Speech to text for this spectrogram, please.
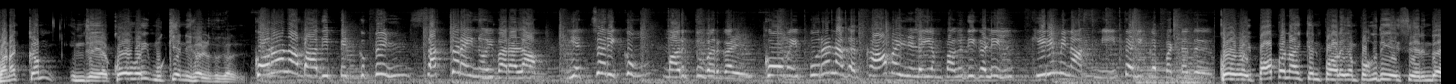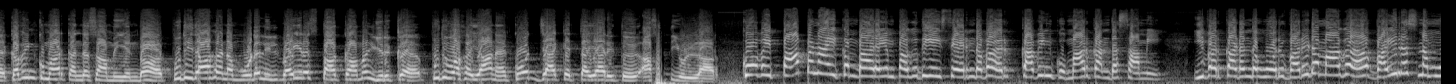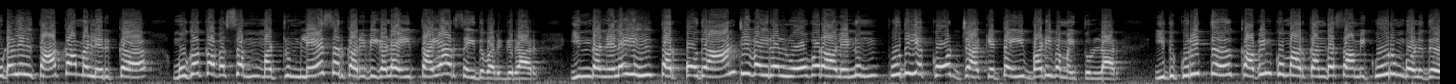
வணக்கம். இன்றைய கோவை முக்கிய நிகழ்வுகள். கொரோனா பாதிப்பிற்கு பின் சர்க்கரை நோய் வரலாம். எச்சரிக்கும் மருத்துவர்கள். கோவை புறநகர் காவல் நிலையம் பகுதிகளில் கிருமி நாசினி தெளிக்கப்பட்டது. கோவை பாப்பநாயக்கன் பாளையம் பகுதியை சேர்ந்த கவின்குமார் கந்தசாமி என்பவர் புதிதாக நம் உடலில் வைரஸ் தாக்காமல் இருக்க புது வகையான கோட் ஜாக்கெட் தயாரித்து அசத்தியுள்ளார். கோவை பாப்பநாயக்கம்பாளையம் பகுதியை சேர்ந்தவர் கவின்குமார் கந்தசாமி. இவர் கடந்த ஒரு வருடமாக வைரஸ் வைரஸ் நம் உடலில் தாக்காமல் இருக்க முகக்கவசம் மற்றும் லேசர் கருவிகளை தயார் செய்து வருகிறார். இந்த நிலையில் தற்போது ஆன்டிவைரல் ஓவரால் எனும் புதிய கோட் ஜாக்கெட்டை வடிவமைத்துள்ளார். இது குறித்து கவின்குமார் கந்தசாமி கூறும் பொழுது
